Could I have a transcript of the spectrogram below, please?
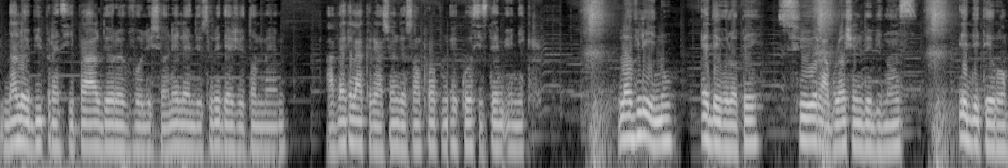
dans le but principal de révolutionner l'industrie des jetons même avec la création de son propre écosystème unique. Lovely Inu est développé sur la blockchain de Binance et d'Ethereum.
